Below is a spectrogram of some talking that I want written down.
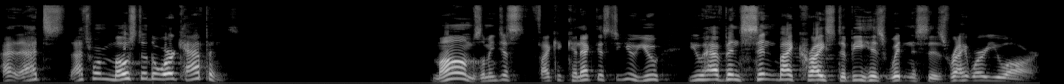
That's, that's where most of the work happens. Moms, let me just, if I could connect this to you, you, you have been sent by Christ to be his witnesses right where you are.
